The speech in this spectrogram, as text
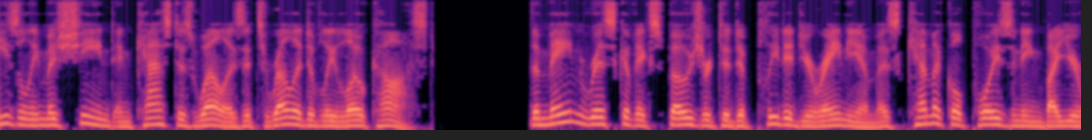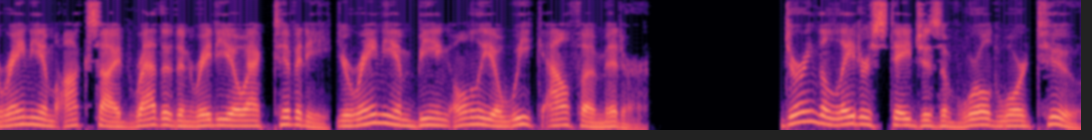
easily machined and cast as well as its relatively low cost. The main risk of exposure to depleted uranium is chemical poisoning by uranium oxide rather than radioactivity uranium being only a weak alpha emitter. During the later stages of World War II,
